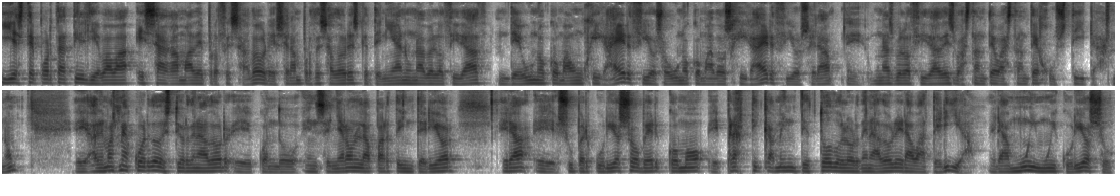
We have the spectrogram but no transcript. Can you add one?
y este portátil llevaba esa gama de procesadores. Eran procesadores que tenían una velocidad de 1,1 GHz o 1,2 GHz. Eran eh, unas velocidades bastante, bastante justitas, ¿no? Eh, además me acuerdo de este ordenador eh, cuando enseñaron la parte interior. Era súper curioso ver cómo prácticamente todo el ordenador era batería. Era muy, muy curioso.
